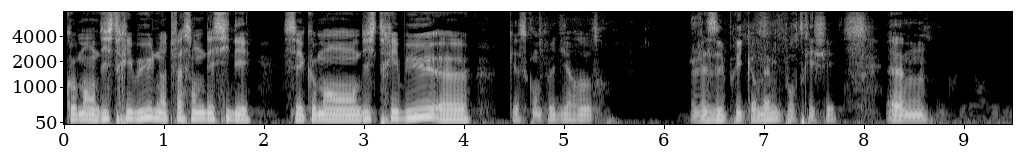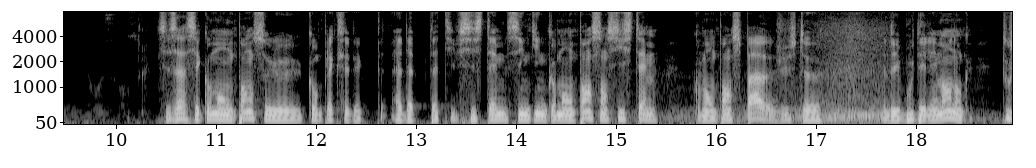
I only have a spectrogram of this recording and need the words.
comment on distribue notre façon de décider. C'est comment on distribue. Euh, qu'est-ce qu'on peut dire d'autre? Je les ai pris quand même pour tricher. C'est ça, c'est comment on pense le complexe adaptative system thinking, comment on pense en système, comment on pense pas euh, juste euh, des bouts d'éléments. Donc tout,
